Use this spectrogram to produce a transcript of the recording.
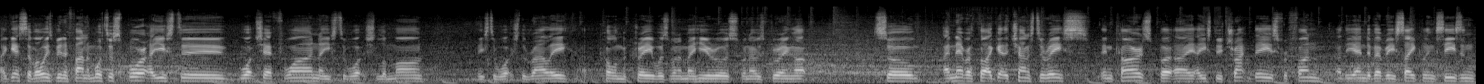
I guess I've always been a fan of motorsport. I used to watch F1, I used to watch Le Mans, I used to watch the rally. Colin McRae was one of my heroes when I was growing up. So I never thought I'd get the chance to race in cars, but I, I, used to do track days for fun at the end of every cycling season.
